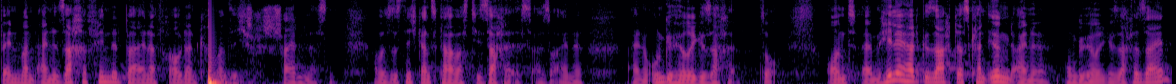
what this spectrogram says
wenn man eine Sache findet bei einer Frau, dann kann man sich scheiden lassen. Aber es ist nicht ganz klar, was die Sache ist, also eine, eine ungehörige Sache. So. Und ähm, Hillel hat gesagt, das kann irgendeine ungehörige Sache sein.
